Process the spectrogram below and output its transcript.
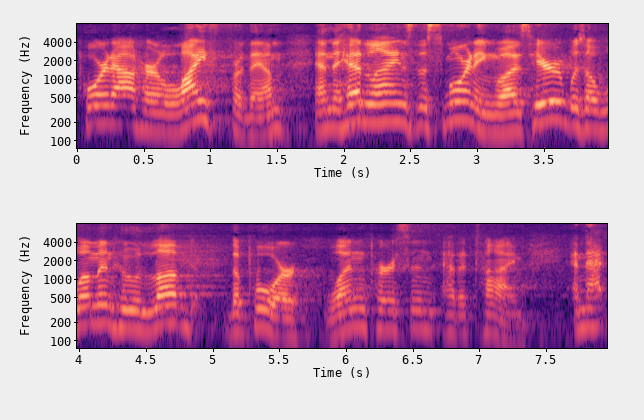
poured out her life for them, and the headlines this morning was here was a woman who loved the poor one person at a time. And that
